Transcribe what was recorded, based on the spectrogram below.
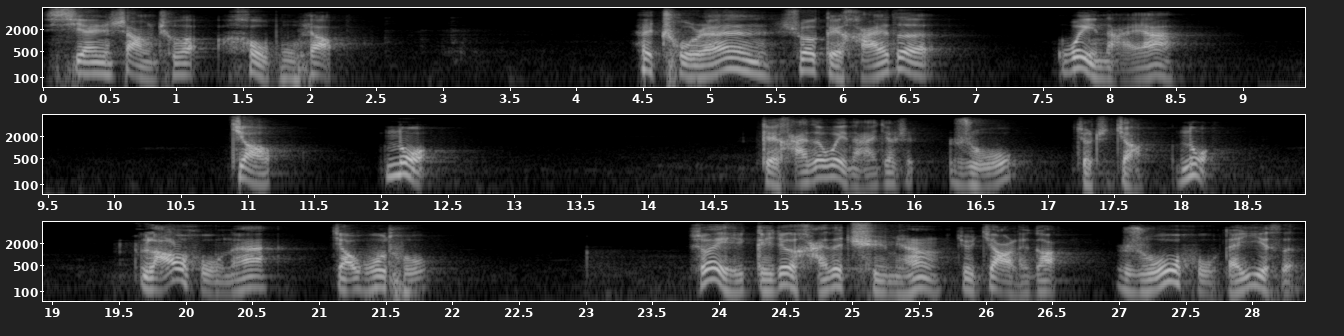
先上车后补票。这楚人说给孩子喂奶啊，叫诺，给孩子喂奶就是乳，就是叫诺。老虎呢叫乌图，所以给这个孩子取名就叫了个如虎的意思，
